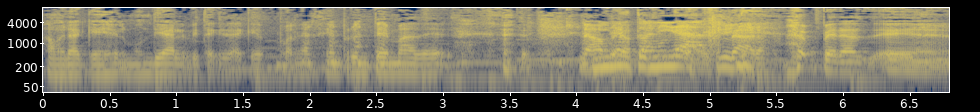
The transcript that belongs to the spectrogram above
ahora que es el mundial, viste que hay que poner siempre un tema de, no, pero, claro, pero eh,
